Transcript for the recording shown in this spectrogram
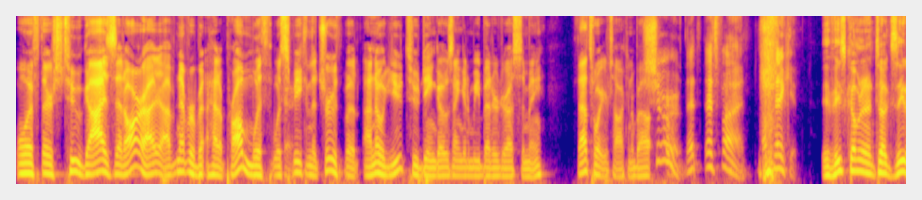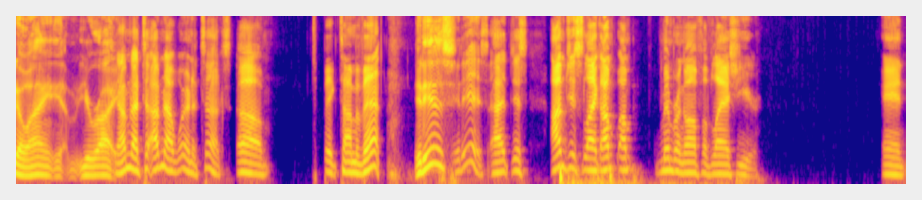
Well, if there's two guys that are, I, I've never been, had a problem with with speaking the truth, but I know you two dingoes ain't gonna be better dressed than me. If that's what you're talking about. Sure, that that's fine. I'll take it. If he's coming in a tuxedo, I ain't. You're right. Yeah, I'm not. T- I'm not wearing a tux. Um, It's a big time event. It is. It is. I just I'm just like I'm I'm remembering off of last year. And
